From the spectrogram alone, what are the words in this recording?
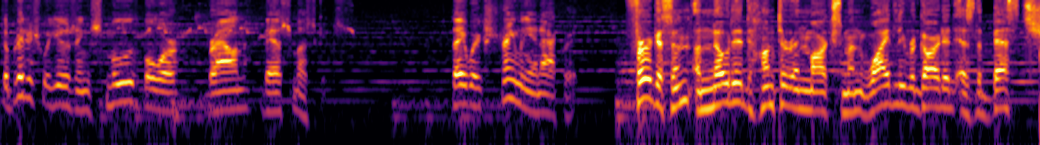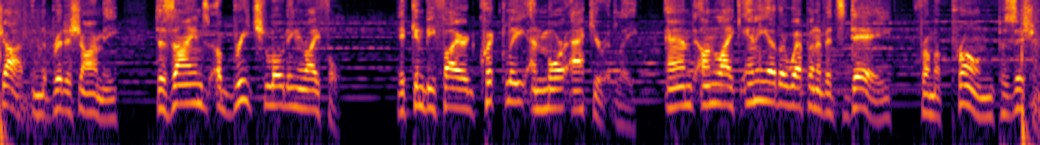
The British were using smooth-bore Brown Bess muskets. They were extremely inaccurate. Ferguson, a noted hunter and marksman widely regarded as the best shot in the British Army, designs a breech-loading rifle. It can be fired quickly and more accurately, and unlike any other weapon of its day, from a prone position.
